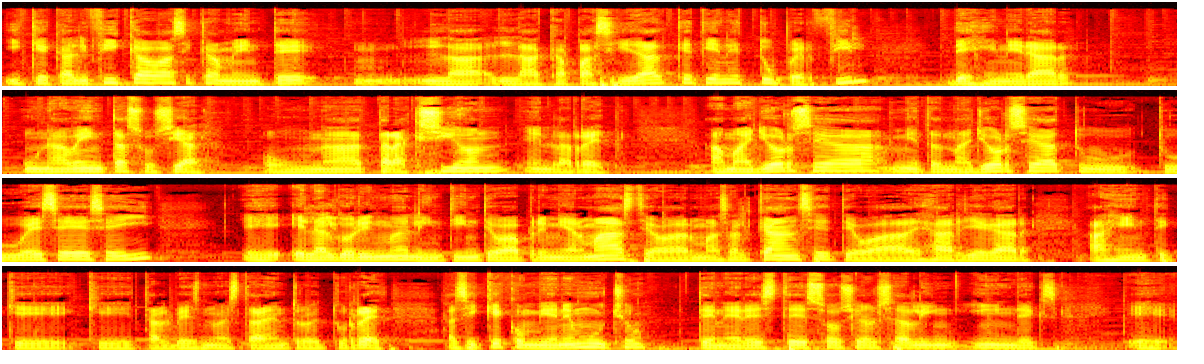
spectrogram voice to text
y que califica básicamente mm, la, capacidad que tiene tu perfil de generar una venta social o una atracción en la red. A mayor sea, mientras mayor sea tu, SSI, eh, el algoritmo de LinkedIn te va a premiar más, te va a dar más alcance, te va a dejar llegar a gente que tal vez no está dentro de tu red. Así que conviene mucho tener este Social Selling Index eh,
